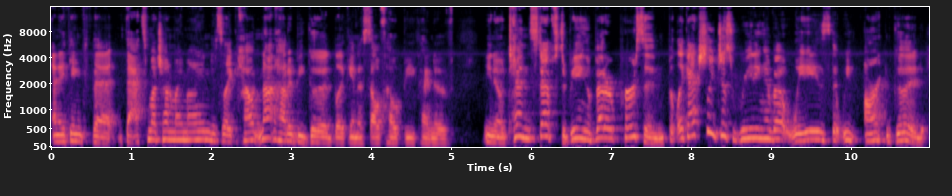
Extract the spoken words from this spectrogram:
And I think that that's much on my mind is like how, not how to be good, like in a self helpy kind of, you know, 10 steps to being a better person, but like actually just reading about ways that we aren't good.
